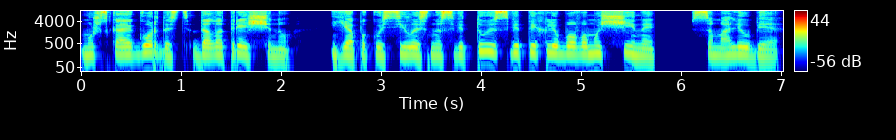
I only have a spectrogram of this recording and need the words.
Мужская гордость дала трещину. Я покусилась на святую святых любого мужчины — самолюбие.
